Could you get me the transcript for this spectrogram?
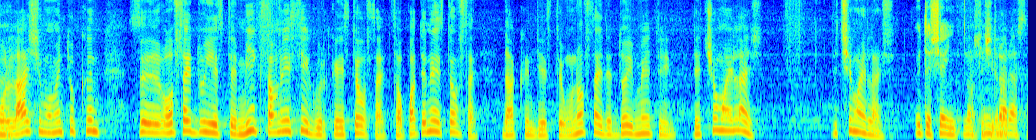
O Ah. lași în momentul când se- offside-ul este mic sau nu e sigur că este offside. Sau poate nu este offside. Dar când este un offside de 2 metri, de ce o mai lași? De ce mai lași? Uite și, aici, da, și și intrarea asta.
